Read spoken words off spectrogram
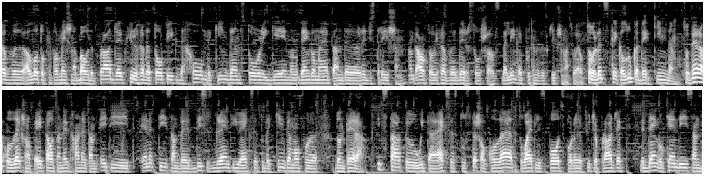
have a lot of information about the project, here we have the topics, the home, the kingdom, story, game, Dango map and the registration. And also we have uh, their socials, the link I put in the description as well. So let's take a look at the kingdom. So there are a collection of 8888 NFTs and uh, this is grant you access to the kingdom of uh, Dontera. It starts uh, with uh, access to special collabs, whitelist spots for uh, future projects, the Dango candies and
